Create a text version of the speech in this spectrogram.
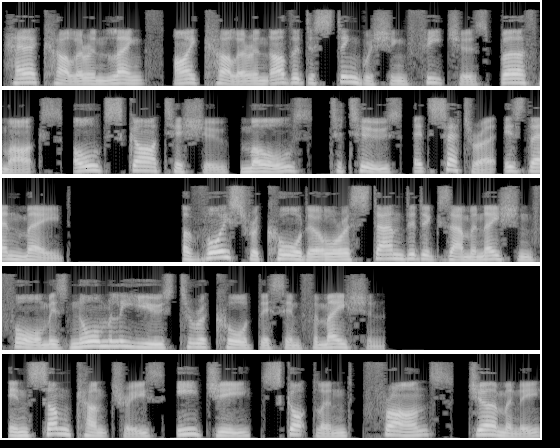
hair color and length, eye color and other distinguishing features birthmarks, old scar tissue, moles, tattoos, etc. is then made. A voice recorder or a standard examination form is normally used to record this information. In some countries, e.g., Scotland, France, Germany,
